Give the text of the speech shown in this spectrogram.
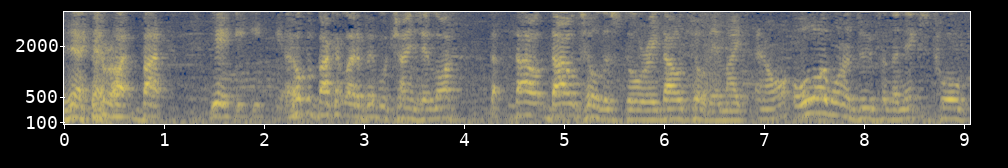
Yeah. right. But yeah, it, it, help a bucket load of people change their life. They'll, they'll tell the story. They'll tell their mates. And all, all I want to do for the next 12,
